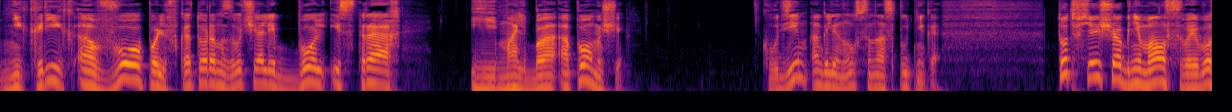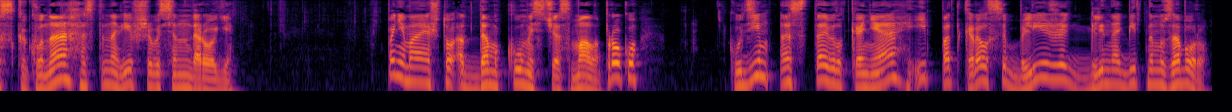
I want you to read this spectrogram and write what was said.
Не крик, а вопль, в котором звучали боль и страх, и мольба о помощи. Кудим оглянулся на спутника. Тот все еще обнимал своего скакуна, остановившегося на дороге. Понимая, что от Дамкума сейчас мало проку, Кудим оставил коня и подкрался ближе к глинобитному забору.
